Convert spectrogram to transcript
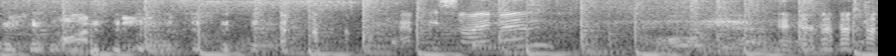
Sharks in one thing. Happy, Simon? Oh yeah.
